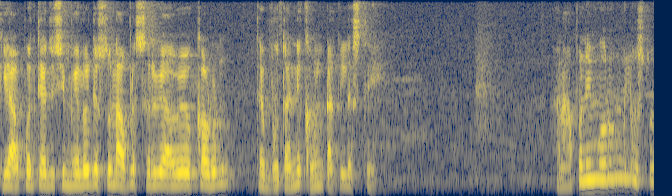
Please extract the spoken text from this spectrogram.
की आपण त्या दिवशी मेलो असतो ना आपले सर्व अवयव काढून त्या भूतांनी खाऊन टाकले असते. आणि आपणही मरून गेलो असतो.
